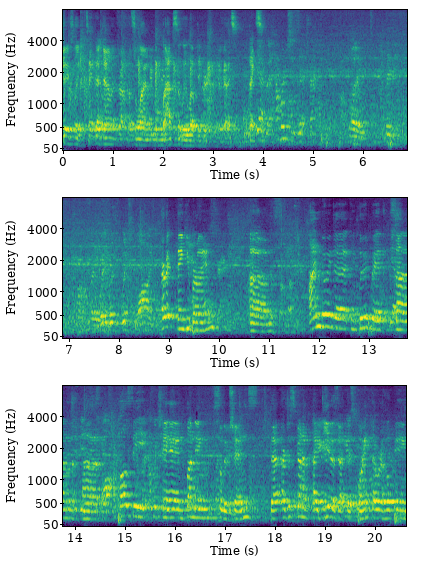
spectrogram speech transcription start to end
seriously, take that down and drop us a line. We would absolutely love to hear from you guys. Thanks. Yeah, but how much is that tracking? Like, like, like what, what, which log? Perfect, thank you, Bryan. Um, I'm going to conclude with some uh, policy and funding solutions that are just kind of ideas at this point that we're hoping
